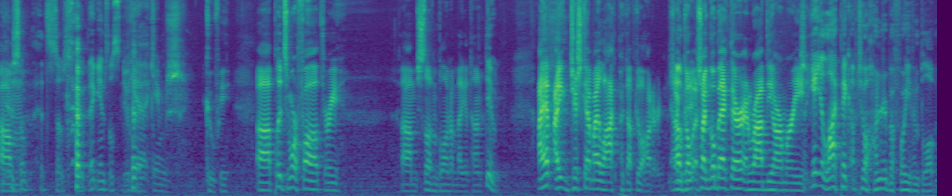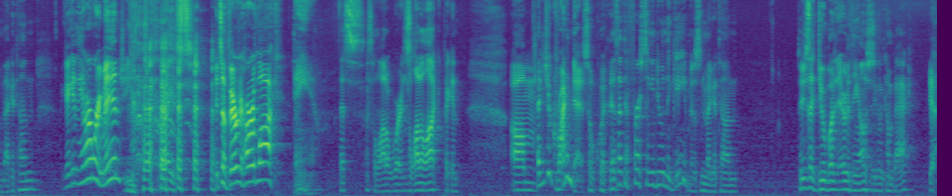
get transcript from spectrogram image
Um, so that's so stupid. That game's so stupid. yeah, that game's goofy. Uh, played some more Fallout Three. Um, still haven't blown up Megaton. Dude, I have. I just got my lock pick up to 100, so, I can go, so I can go back there and rob the armory. you get your lock pick up to 100 before you even blow up Megaton. I gotta get in the armory, man. Jesus Christ. It's a very hard lock. Damn, that's that's a lot of work. That's a lot of lock picking. Um, How did you grind that so quick? That's like the first thing you do in the game is Megaton. So you just like do a bunch of everything else, just gonna come back. yeah,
